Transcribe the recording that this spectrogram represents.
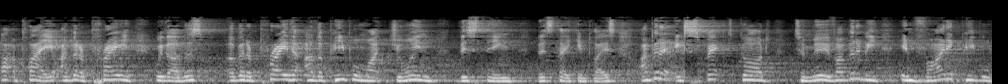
I play, I better pray with others. I better pray that other people might join this thing that's taking place. I better expect God to move. I better be inviting people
